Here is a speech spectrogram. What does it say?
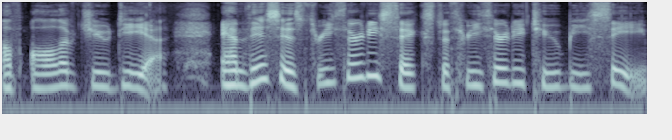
of all of Judea, and this is 336 to 332 BC.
